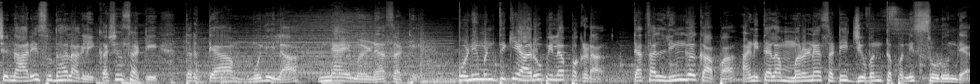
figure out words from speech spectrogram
चे नारे सुद्धा लागली. कशासाठी? तर त्या मुलीला न्याय मिळण्यासाठी. कोणी म्हणते की आरोपीला पकडा त्याचा लिंग कापा आणि त्याला मरण्यासाठी जिवंतपणे सोडून द्या.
